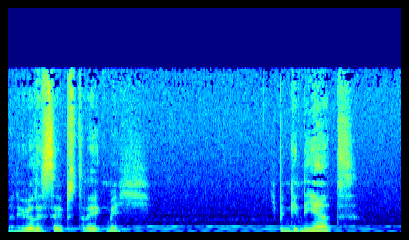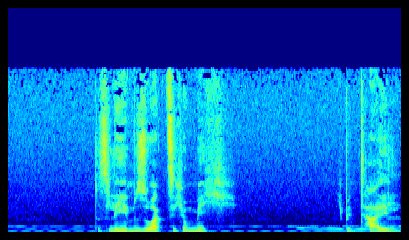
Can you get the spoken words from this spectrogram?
mein höheres Selbst trägt mich, ich bin genährt, das Leben sorgt sich um mich, ich bin Teil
